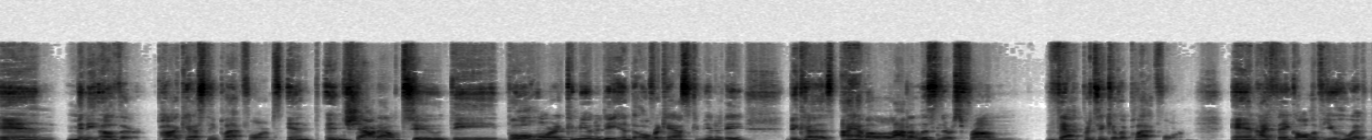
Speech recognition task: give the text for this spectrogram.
and many other podcasting platforms. And and shout out to the Bullhorn community and the Overcast community because I have a lot of listeners from that particular platform. And I thank all of you who have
